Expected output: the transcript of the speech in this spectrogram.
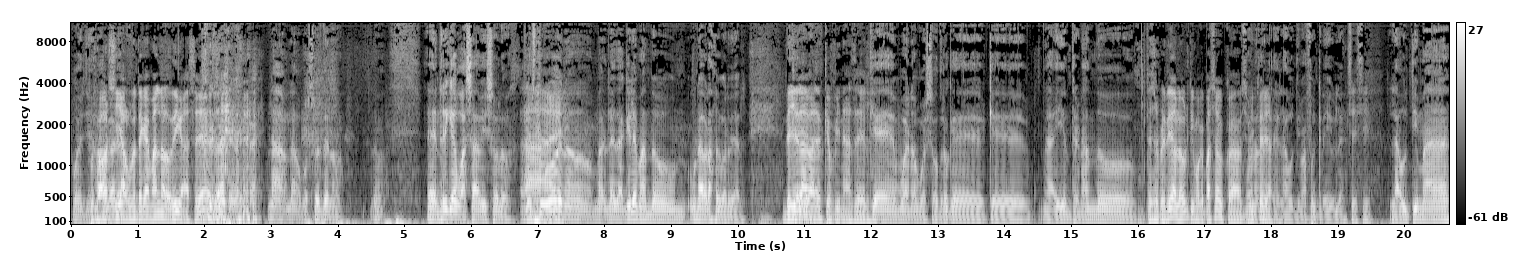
Pues yo Por favor, si alguno te cae mal, no lo digas, ¿eh? No, no, por suerte no. no. Enrique Wasabi solo, que Ay. estuvo, no, desde aquí le mando un, un abrazo cordial. de Joel Álvarez, ¿qué opinas de él? Que bueno, pues otro que, que ahí entrenando. ¿Te sorprendió lo último que pasó con su Bueno, victoria? la última fue increíble. Sí, sí. La última,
